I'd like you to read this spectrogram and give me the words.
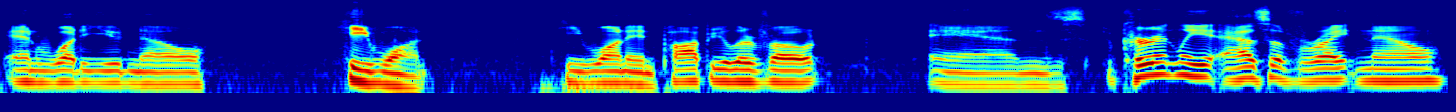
And what do you know? He won. He won in popular vote. And currently, as of right now,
